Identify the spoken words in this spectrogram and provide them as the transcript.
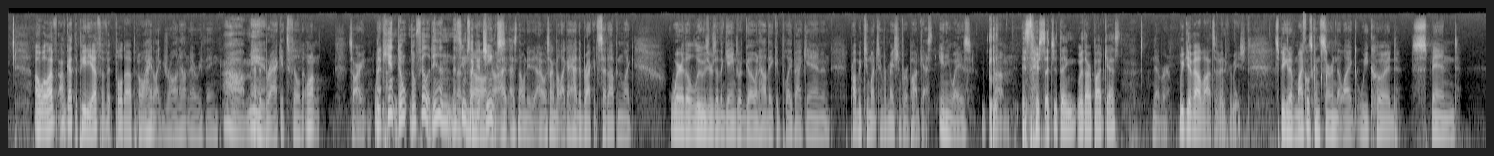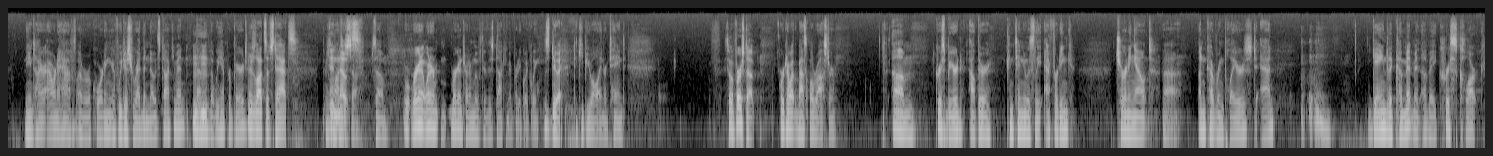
Oh well, I've I've got the PDF of it pulled up. Oh, I had it like drawn out and everything. Oh Had man. the brackets filled. in. Well, I'm, sorry. we I- can't. Don't don't fill it in. That no, seems like a jinx. No, I, that's not what I did. I was talking about like I had the brackets set up and like where the losers of the games would go and how they could play back in and probably too much information for a podcast. Anyways, um, Is there such a thing with our podcast? never. We give out lots of information. Speaking of, Michael's concern that like we could spend the entire hour and a half of a recording if we just read the notes document that, Mhm. that we have prepared. There's lots of stats. There's and lots notes. of stuff. So we're we're gonna we're gonna we're gonna try to move through this document pretty quickly. Let's do it. to keep you all entertained. So first up, we're talking about the basketball roster. Um, Chris Beard out there continuously efforting, churning out, uh, uncovering players to add. Gained the commitment of a Chris Clarke,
